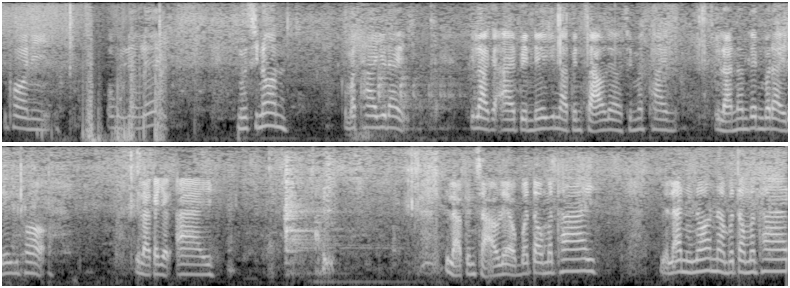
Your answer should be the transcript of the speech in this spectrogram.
พี่พ่อนี่โอ้โหเรื่องเลย หนูชินอน ก็มาทายอยู่ได้อีลาก็อายเป็นเด้ออีลาเป็นสาวแล้วสิมาทายอีลานอนเว้นบ่ได้เด้อพี่พ่ออีลาก็อยากอาย อีหลาเป็นสาวแล้วบ่ต้องมาทายเวลาหนูนอนนะบ่ต้องมาทาย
